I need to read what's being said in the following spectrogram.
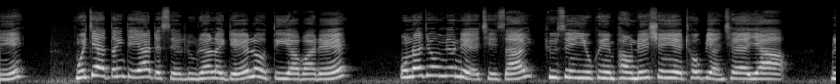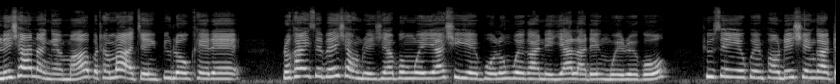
နေငွေကျသိန်း130လှူဒန်းလိုက်တယ်လို့သိရပါတယ်။ဦးနာကျုံမြို့နယ်အခြေစိုက်ဖြူစင်ယူခင်ဖောင်ဒေးရှင်းရဲ့ထုတ်ပြန်ချက်အရမလေးရှားနိုင်ငံမှာပထမအကြိမ်ပြုလုပ်ခဲ့တဲ့ ရခိုင်စစ်ဘေးရှောင်တွေရန်ပုံငွေရရှိရဲ့ဘောလုံးပွဲကနေရလာတဲ့ငွေတွေကိုဖြူစင်ရခွင်ဖောင်ဒေးရှင်းကတ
